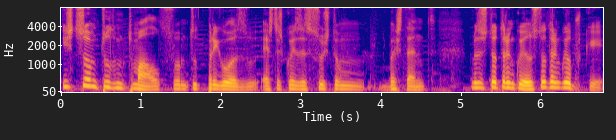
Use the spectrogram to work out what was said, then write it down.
Isto soa-me tudo muito mal, soa-me tudo perigoso, estas coisas assustam-me bastante, mas estou tranquilo. Estou tranquilo porque,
